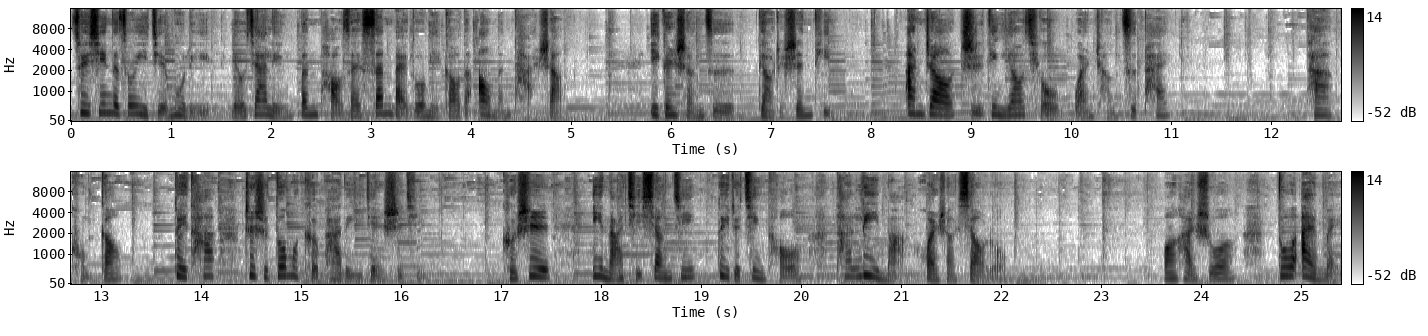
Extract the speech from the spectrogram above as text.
最新的综艺节目里，刘嘉玲奔跑在三百多米高的澳门塔上，一根绳子吊着身体，按照指定要求完成自拍。她恐高，对她这是多么可怕的一件事情。可是，一拿起相机对着镜头，她立马换上笑容。汪涵说：“多爱美，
